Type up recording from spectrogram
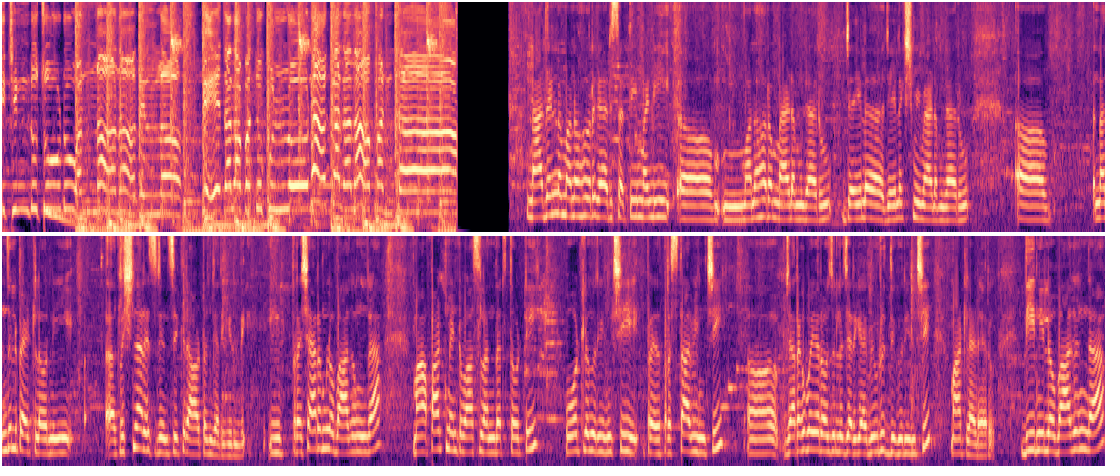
నిలిచిండు చూడు అన్నా నాదెల్లా. పేదల బతుకుల్లో నా కలల పంట. నాదెండ్ల మనోహర్ గారి సతీమణి మనోహరం మేడం గారు జయల జయలక్ష్మి మేడం గారు నందులపేటలోని కృష్ణా రెసిడెన్సీకి రావటం జరిగింది. ఈ ప్రచారంలో భాగంగా మా అపార్ట్మెంట్ వాసులందరితోటి ఓట్ల గురించి ప్ర ప్రస్తావించి జరగబోయే రోజుల్లో జరిగే అభివృద్ధి గురించి మాట్లాడారు. దీనిలో భాగంగా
